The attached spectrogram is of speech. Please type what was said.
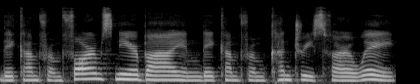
They come from farms nearby and they come from countries far away.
